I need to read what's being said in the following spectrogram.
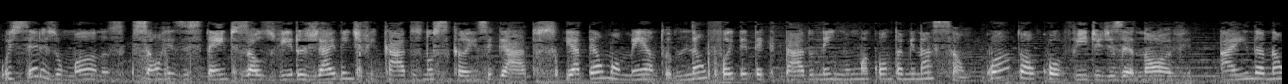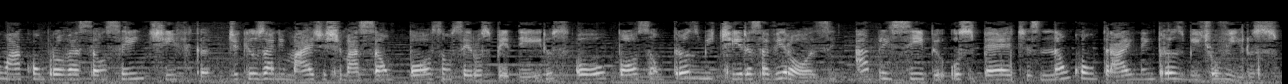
Os seres humanos são resistentes aos vírus já identificados nos cães e gatos, e até o momento não foi detectado nenhuma contaminação. Quanto ao Covid-19, ainda não há comprovação científica de que os animais de estimação possam ser hospedeiros ou possam transmitir essa virose. A princípio, os pets não contraem nem transmitem o vírus.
